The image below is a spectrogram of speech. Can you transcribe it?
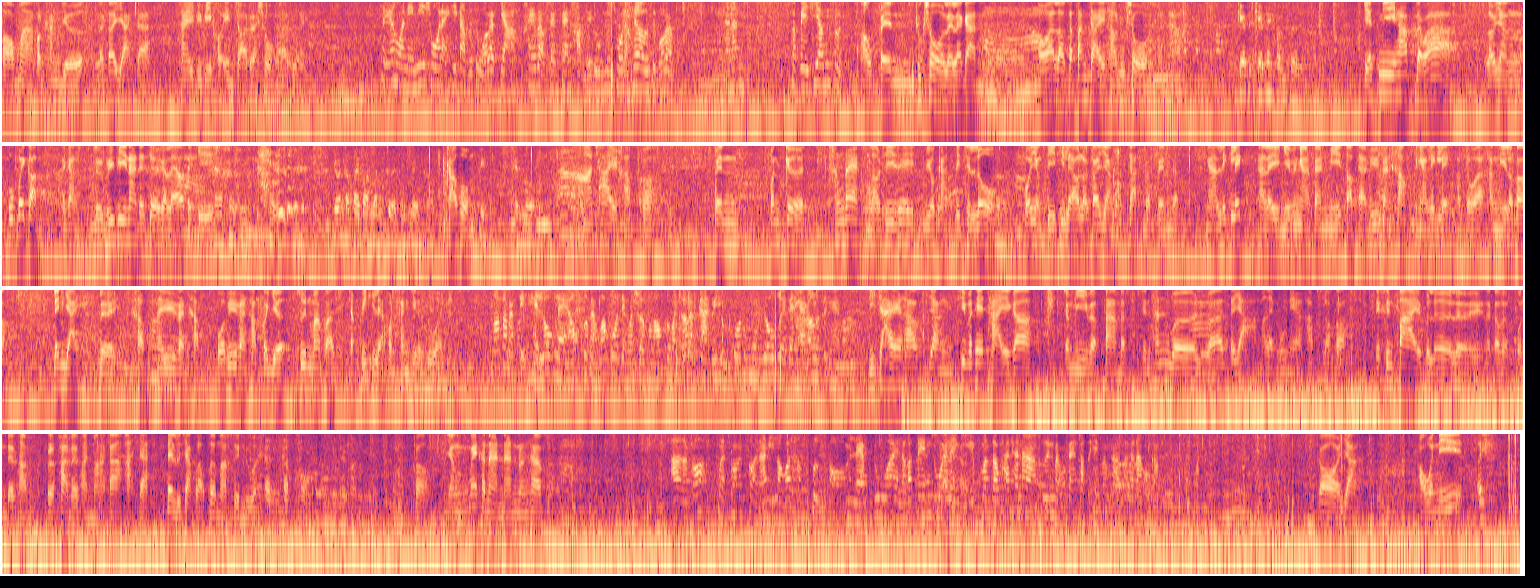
ซ้อมมาค่อนข้างเยอะ แล้วก็อยากจะให้พี่ๆเขาเอนจอยกับโชว์ของเราด้วยแล้วอย่างวันนี้มีโชว์ไหนที่กับรู้สึกว่าแบบอยากให้แบบแฟนๆคลับได้ดูมีโชว์ไหนที่เรารู้สึกว่าแบบอันนั้นสเปเชียลที่สุด เอาเป็นทุกโชว์เลยแล้วกัน เพราะว่าเราก็ตั้งใจทำทุกโชว์เหมือนกันครับเกตเกตในคอนเสิร์ตครับเกสมีครับแต่ว่า เรายังอุ๊บไว้ก่อนแล้วกัน หรือพี่ๆน่าจะเจอกันแล้วตะกี้ย้อนกลับไปตอนวันเกิดนิดนึงครับ ครับผมติดเทรนด์โลกอ่าอ่าใช่ครับก็เป็นวันเกิดครั้งแรกของเราที่ได้มีโอกาสติดเทรนด์โลกเพราะอย่างปีที่แล้วเราก็ยังจัดแบบเป็นแบบงานเล็ก ๆ อะไรอย่างเงี้ยเป็นงานแฟนมีตตอบแทนพี่ๆแฟนคลับเป็นงานเล็ก ๆ ครับแต่ว่าครั้งนี้เราก็ เล่นใหญ่เลยครับ ให้พี่ๆแฟนคลับเพราะว่าพี่ๆแฟนคลับก็เยอะขึ้นมากกว่าจากปีที่แล้วค่อนข้างเยอะด้วย นอกจากแบบติดเทรนด์โลกแล้ว คือแบบว่าโปรเจกต์วันเกิดของเราคือมันก็แบบกลายไปอยู่ทั่วทุกมุมโลกเลยเป็นยังไงบ้างรู้สึกยังไงบ้างดีใจครับ อย่างที่ประเทศไทยก็จะมีแบบตามแบบเซนทันเวิร์หรือว่าสยามอะไรพวกเนี้ยครับเราก็ได้ขึ้นป้ายเบลเลอร์เลย แล้วก็แบบคนเดินผ่านผ่านไปผ่านมาก็อาจจะได้รู้จักเราเพิ่มมากขึ้นด้วย การกับของเมืองไปเลยตอนนี้ ก็ยังไม่ขนาดนั้นมั้งครับอ่าแล้วก็เหมือนช่วงก่อนหน้านี้เราก็ทำฝึกซ้อมแรปด้วย แล้วก็เต้นด้วยอะไรอย่างงี้มันจะพัฒนาขึ้นแบบว่าแฟนคลับจะเห็นแบบการพัฒนาของกับเลย อืมก็อย่างเอาวันนี้ เอ้ย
